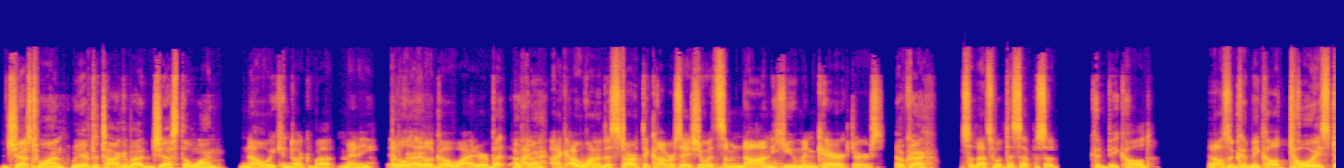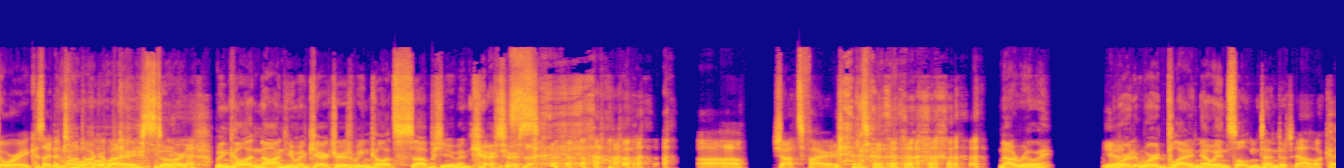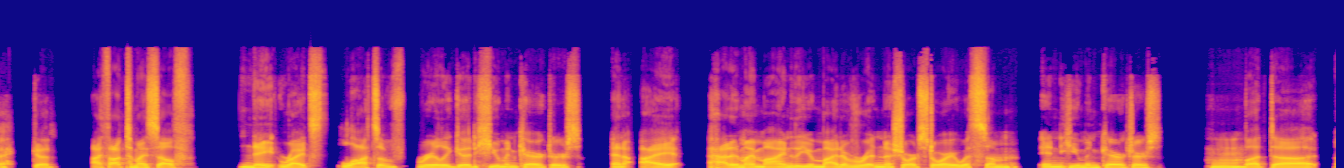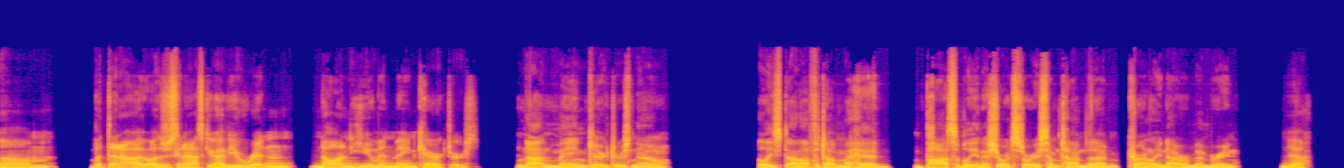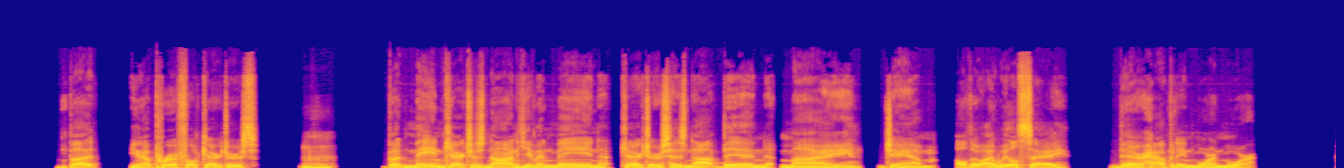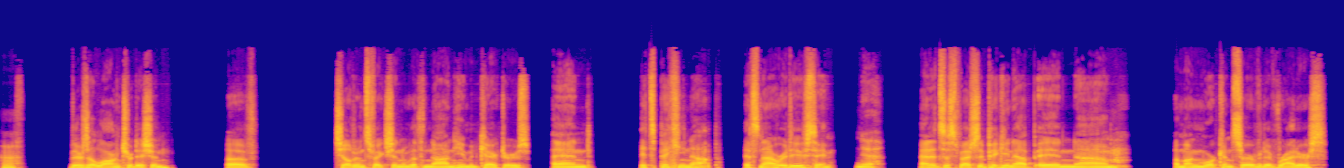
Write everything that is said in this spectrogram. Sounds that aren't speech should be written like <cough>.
Just one? We have to talk about just the one? No, we can talk about many. It'll Okay. it'll go wider, but Okay. I, I, I wanted to start the conversation with some non-human characters. Okay. So that's what this episode could be called. It also could be called Toy Story because I didn't want to talk about Toy story. <laughs> We can call it non-human characters. We can call it subhuman characters. <laughs> uh oh, shots fired. <laughs> Not really. Yeah. Word word play. No insult intended. Oh, okay. Good. I thought to myself, Nate writes lots of really good human characters. And I had in my mind that you might have written a short story with some inhuman characters. Hmm. But uh, um, but then I, I was just going to ask you: Have you written non-human main characters? Not main characters. No. At least not off the top of my head. Possibly in a short story sometime that I'm currently not remembering. Yeah. But you know, peripheral characters. hmm But main characters, non-human main characters, has not been my jam. Although I will say they're happening more and more. Hmm. There's a long tradition of children's fiction with non-human characters, and it's picking up. It's not reducing, Yeah. and it's especially picking up in um, among more conservative writers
